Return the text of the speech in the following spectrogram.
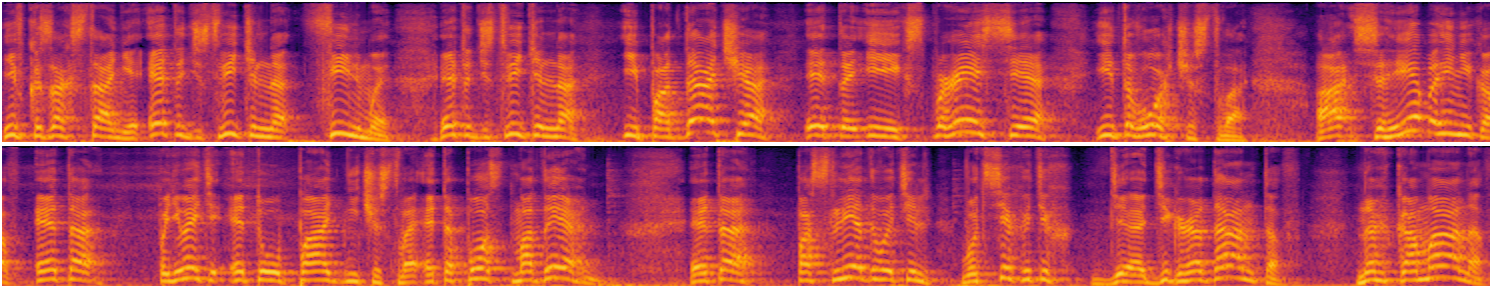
и в Казахстане. Это действительно фильмы. Это действительно и подача, это и экспрессия, и творчество. А Серебренников – это Понимаете, это упадничество, это постмодерн, это последователь вот всех этих де- деградантов, наркоманов.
